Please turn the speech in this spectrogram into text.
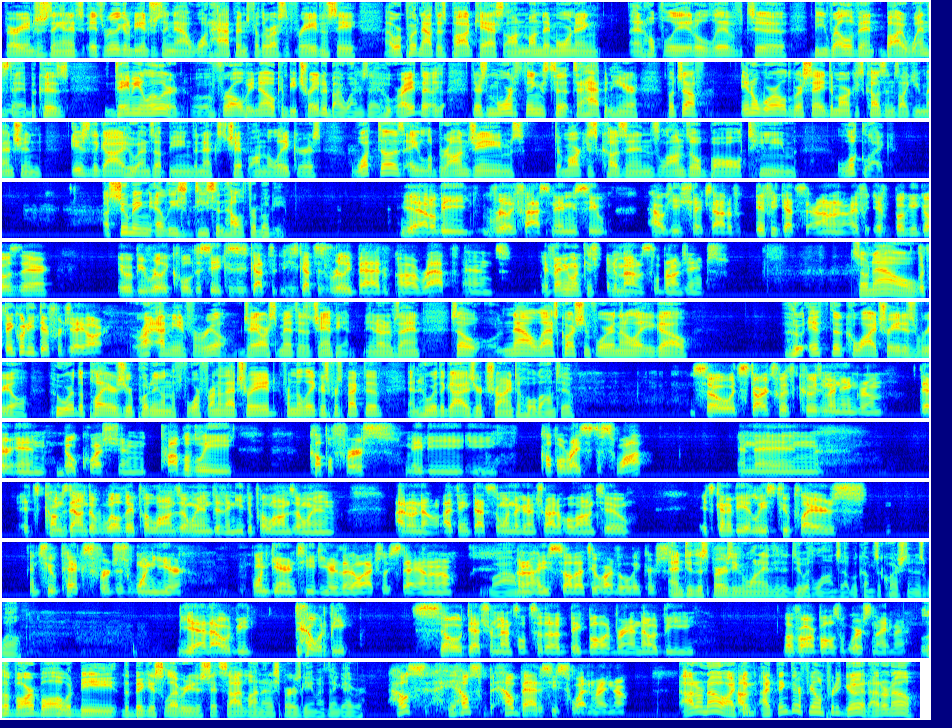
Very interesting, and it's it's really going to be interesting now what happens for the rest of free agency. Uh, we're putting out this podcast on Monday morning and hopefully it'll live to be relevant by Wednesday because Damian Lillard, for all we know, can be traded by Wednesday. Right? There's more things to, to happen here. But Jeff, in a world where say DeMarcus Cousins, like you mentioned, is the guy who ends up being the next chip on the Lakers, what does a LeBron James, DeMarcus Cousins, Lonzo Ball team look like? Assuming at least decent health for Boogie. Yeah, it'll be really fascinating to see how he shakes out if if he gets there. I don't know if if Boogie goes there, it would be really cool to see because he's got he's got this really bad uh, rap, and if anyone can straighten him out, it's LeBron James. So now But think what he did for Jr. Right. I mean, for real. Jr. Smith is a champion. You know what I'm saying? So now, last question for you, and then I'll let you go. Who, if the Kawhi trade is real, who are the players you're putting on the forefront of that trade from the Lakers' perspective, and who are the guys you're trying to hold on to? So it starts with Kuzma and Ingram. They're in, no question. Probably a couple firsts, maybe a couple rights to swap. And then it comes down to will they put Lonzo in? Do they need to put Lonzo in? I don't know. I think that's the one they're going to try to hold on to. It's going to be at least two players and two picks for just one year, one guaranteed year that'll actually stay. I don't know. Wow. I don't know how you sell that too hard to the Lakers. And do the Spurs even want anything to do with Lonzo? Becomes a question as well. Yeah, that would be that would be so detrimental to the big baller brand. That would be LeVar Ball's worst nightmare. LeVar Ball would be the biggest celebrity to sit sideline at a Spurs game, I think, ever. How how how bad is he sweating right now? I don't know. I think I think they're feeling pretty good. I don't know.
